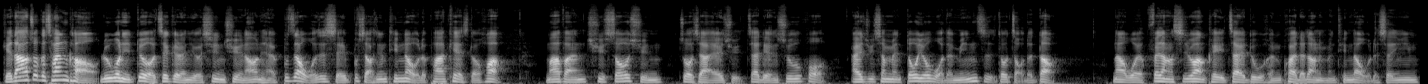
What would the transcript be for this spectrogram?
给大家做个参考。如果你对我这个人有兴趣，然后你还不知道我是谁，不小心听到我的 podcast 的话，麻烦去搜寻作家 H，在脸书或 IG 上面都有我的名字，都找得到。那我非常希望可以再度很快的让你们听到我的声音。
